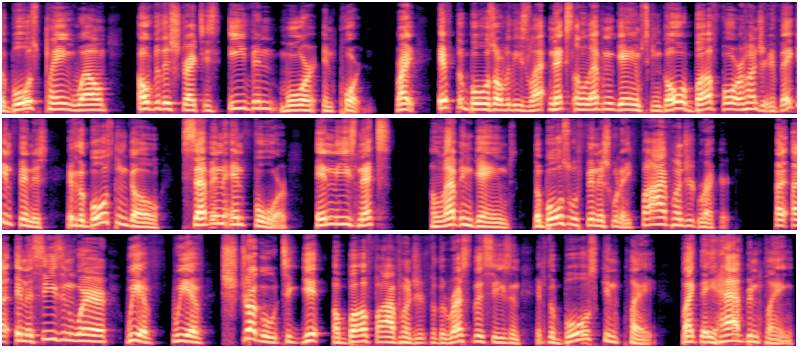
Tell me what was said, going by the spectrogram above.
the Bulls playing well over the stretch is even more important, right? If the Bulls over these next 11 games can go above 400, if they can finish, if the Bulls can go seven and four in these next 11 games, the Bulls will finish with a 500 record. Uh, uh, in a season where we have we have struggled to get above 500 for the rest of the season, if the Bulls can play like they have been playing,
